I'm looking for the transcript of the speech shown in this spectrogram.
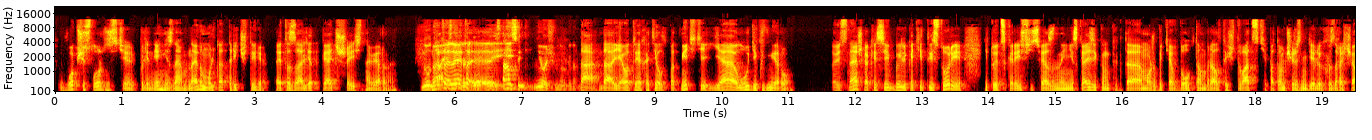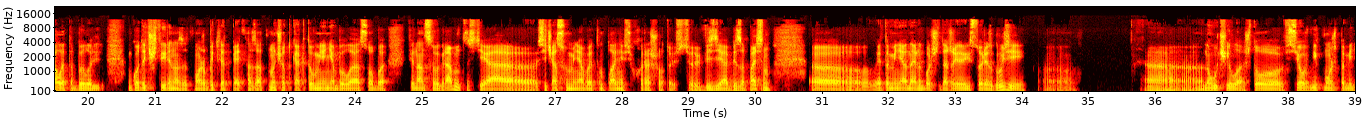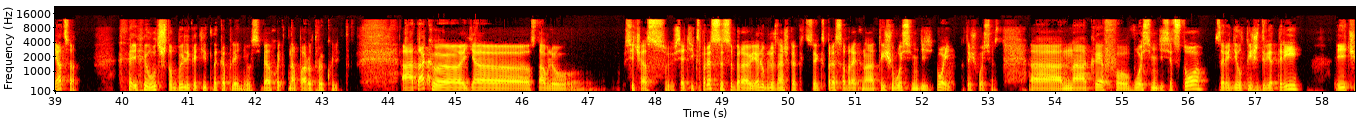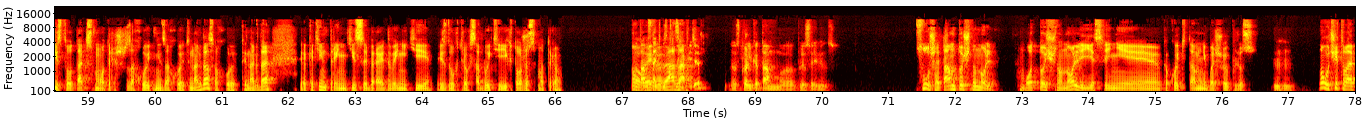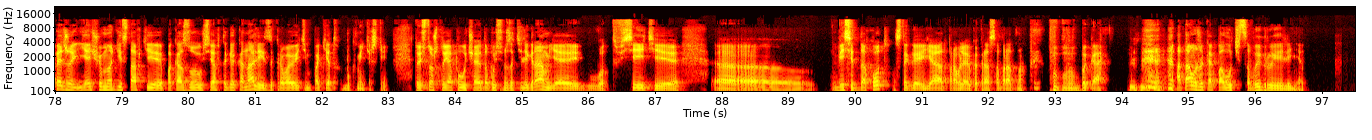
в общей сложности, блин, я не знаю, наверное, мульта 3-4. Это за лет 5-6, наверное. Ну Но да, это, это, это, дистанций не очень много. Да, да, да, я вот я хотел подметить, я лудик в меру. То есть, знаешь, как если были какие-то истории, и то это, скорее всего, связано не с казиком, когда, может быть, я в долг там брал 1020, и потом через неделю их возвращал, это было года 4 назад, может быть, лет 5 назад. Ну, что-то как-то у меня не было особо финансовой грамотности, а сейчас у меня в этом плане все хорошо, то есть везде обезопасен. Э, это меня, наверное, больше даже история с Грузией э, э, научила, что все в миг может поменяться, и лучше, чтобы были какие-то накопления у себя хоть на пару-тройку лет. А так э, я ставлю сейчас всякие экспрессы собираю. Я люблю, знаешь, как экспресс собрать на 1080, ой, на 1080, э, на КФ 80-100, зарядил 1002-3, и чисто вот так смотришь, заходит, не заходит. Иногда заходит, иногда э, какие-нибудь тройники собираю, двойники из двух-трех событий, их тоже смотрю. Ну, там, кстати, азарт. Сколько там плюс или минус? Слушай, там точно ноль. Вот точно ноль, если не какой-то там небольшой плюс. Угу. Ну, учитывая, опять же, я еще многие ставки показываю у себя в ТГ-канале и закрываю этим пакет букмекерский. То есть то, что я получаю, допустим, за Телеграм, я вот все эти... Э, весь этот доход с ТГ я отправляю как раз обратно в БК. А там уже как получится, выиграю или нет.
